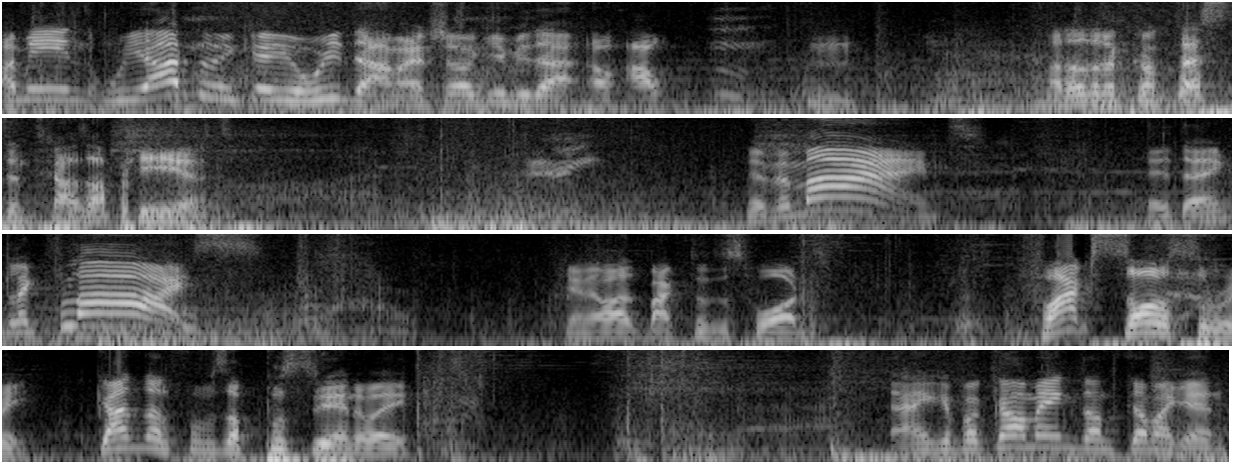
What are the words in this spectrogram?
I mean, we are doing AoE damage, I'll give you that. Oh, ow. Hmm. Another contestant has appeared. Never mind. They're like flies. Okay, now back to the sword. Fuck sorcery. Gandalf was a pussy anyway. Thank you for coming. Don't come again.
